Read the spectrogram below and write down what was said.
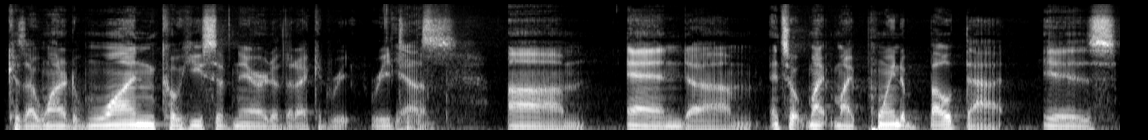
because I wanted one cohesive narrative that I could re- read to them. Um, and um, and so my, my point about that is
